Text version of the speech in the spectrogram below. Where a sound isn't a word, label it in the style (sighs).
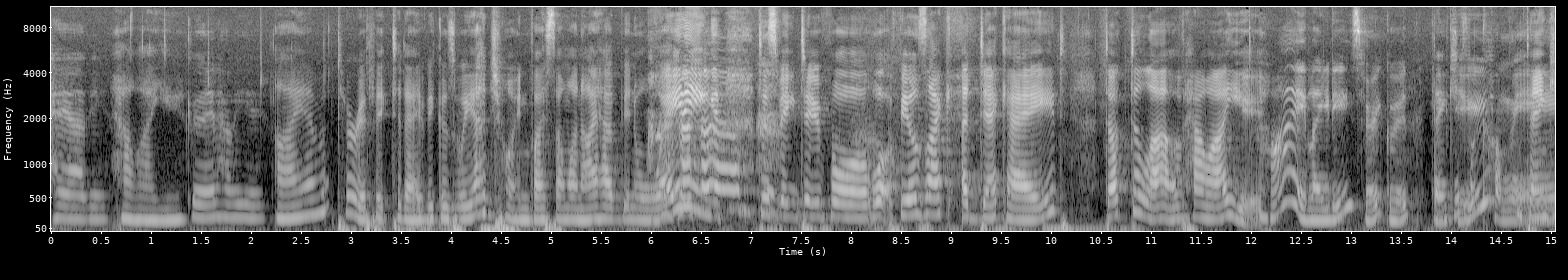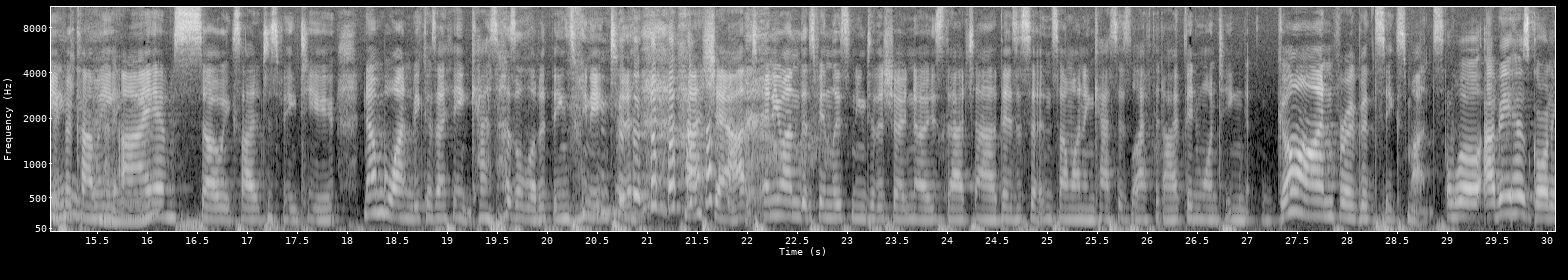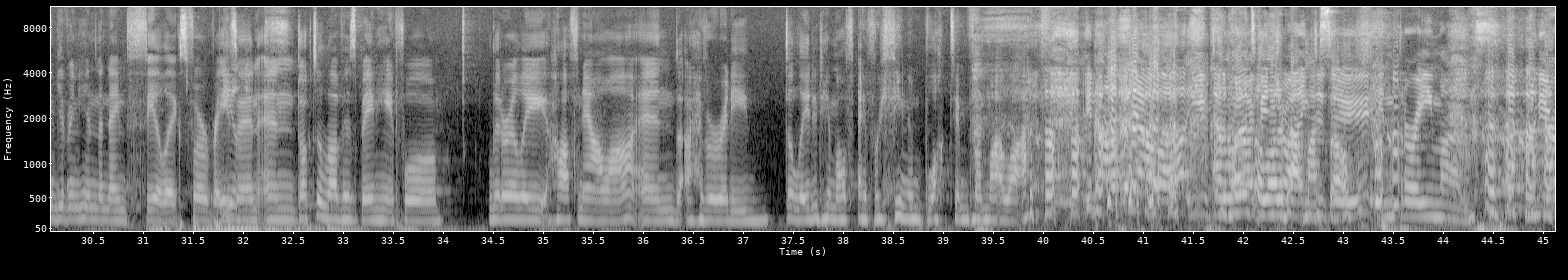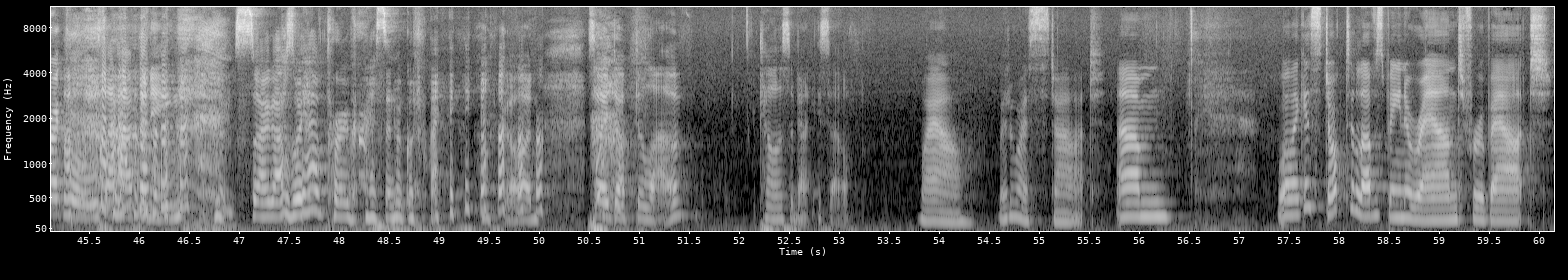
Hey, Abby. How are you? Good. How are you? I am terrific today because we are (laughs) joined by someone I have been waiting (laughs) to speak to for what feels like a decade. Dr. Lurve, how are you? Hi, ladies. Very good. Thank, Thank you for coming. Thank you for coming. having I am so excited to speak to you. Number one, because I think Cass has a lot of things we need to (laughs) hash out. Anyone that's been listening to the show knows that uh, there's a certain someone in Cass's life that I've been wanting gone for a good six months. Well, Abby has gone and given him the name Felix for a reason, Felix. and Dr. Lurve has been here for literally half an hour, and I have already deleted him off everything and blocked him from my life. (laughs) In half an hour, you've done And what I've a been lot about trying to do myself. in three months. (laughs) Miracles are happening. so, guys, we have progress in a good way. Oh, God. So, Dr. Lurve, tell us about yourself. Wow. Where do I start? Um, well, I guess Dr. Lurve's been around for about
